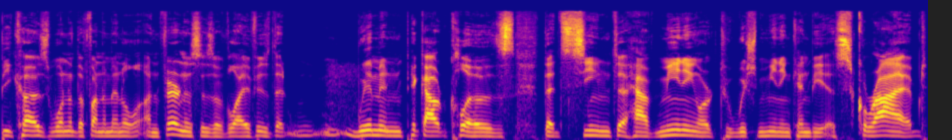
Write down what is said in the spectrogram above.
because one of the fundamental unfairnesses of life is that women pick out clothes that seem to have meaning or to which meaning can be ascribed.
